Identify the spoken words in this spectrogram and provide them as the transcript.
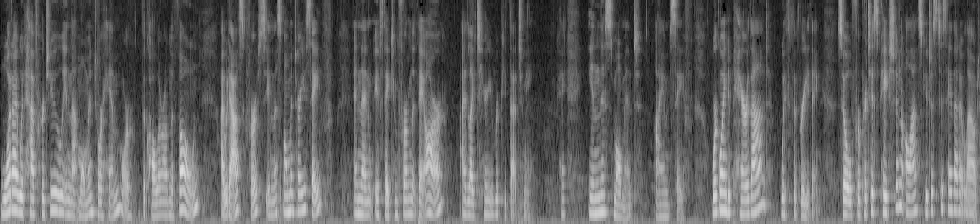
what I would have her do in that moment, or him, or the caller on the phone, I would ask first, in this moment, are you safe? And then, if they confirm that they are, I'd like to hear you repeat that to me. Okay? In this moment, I am safe. We're going to pair that with the breathing. So, for participation, I'll ask you just to say that out loud.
